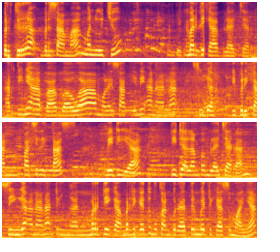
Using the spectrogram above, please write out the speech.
bergerak bersama menuju Merdeka, Merdeka belajar. Artinya apa? Bahwa mulai saat ini anak-anak sudah diberikan fasilitas media di dalam pembelajaran sehingga anak-anak dengan merdeka. Merdeka itu bukan berarti merdeka semuanya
